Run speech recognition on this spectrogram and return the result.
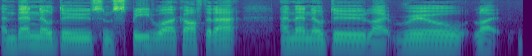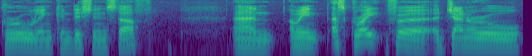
and then they'll do some speed work after that, and then they'll do like real like grueling conditioning stuff. And I mean that's great for a general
